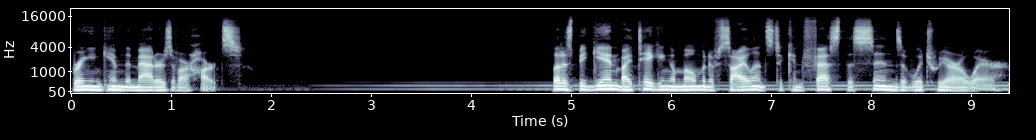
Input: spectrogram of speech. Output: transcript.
bringing him the matters of our hearts. Let us begin by taking a moment of silence to confess the sins of which we are aware.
